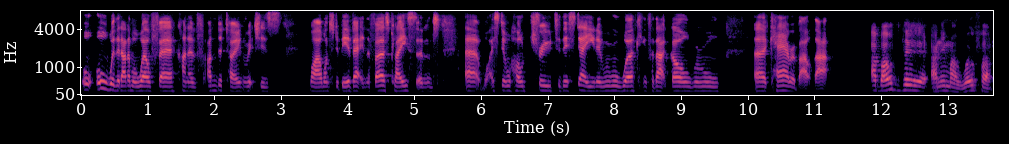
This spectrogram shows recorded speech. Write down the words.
all, all with an animal welfare kind of undertone which is why i wanted to be a vet in the first place and uh, what i still hold true to this day. You know we're all working for that goal. We're all uh, care about that. About the animal welfare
